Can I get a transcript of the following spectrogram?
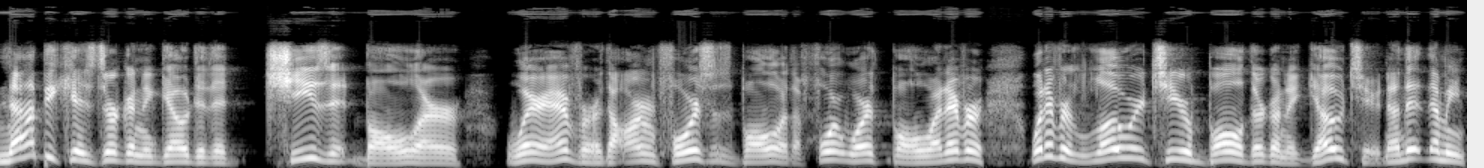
not because they're going to go to the Cheez It Bowl or wherever, the Armed Forces Bowl or the Fort Worth Bowl, whatever, whatever lower tier bowl they're going to go to. Now, th- I mean,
